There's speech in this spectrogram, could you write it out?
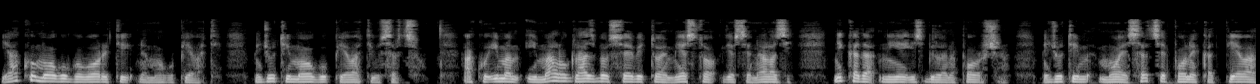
Jako mogu govoriti, ne mogu pjevati, međutim mogu pjevati u srcu. Ako imam i malo glazbe u sebi, to je mjesto gdje se nalazi, nikada nije izbila na površinu. Međutim, moje srce ponekad pjeva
